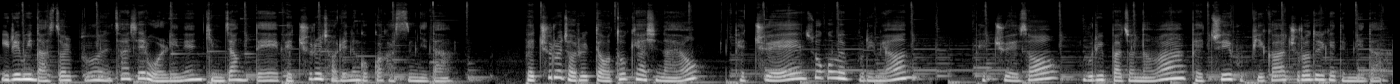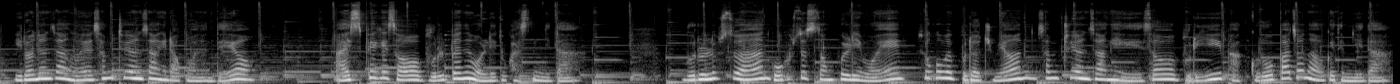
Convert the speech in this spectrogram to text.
이름이 낯설 뿐 사실 원리는 김장 때 배추를 절이는 것과 같습니다. 배추를 절일 때 어떻게 하시나요? 배추에 소금을 뿌리면 배추에서 물이 빠져나와 배추의 부피가 줄어들게 됩니다. 이런 현상을 삼투 현상이라고 하는데요. 아이스팩에서 물을 빼는 원리도 같습니다. 물을 흡수한 고흡수성 폴리머에 소금을 뿌려주면 삼투 현상에 의해서 물이 밖으로 빠져나오게 됩니다.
